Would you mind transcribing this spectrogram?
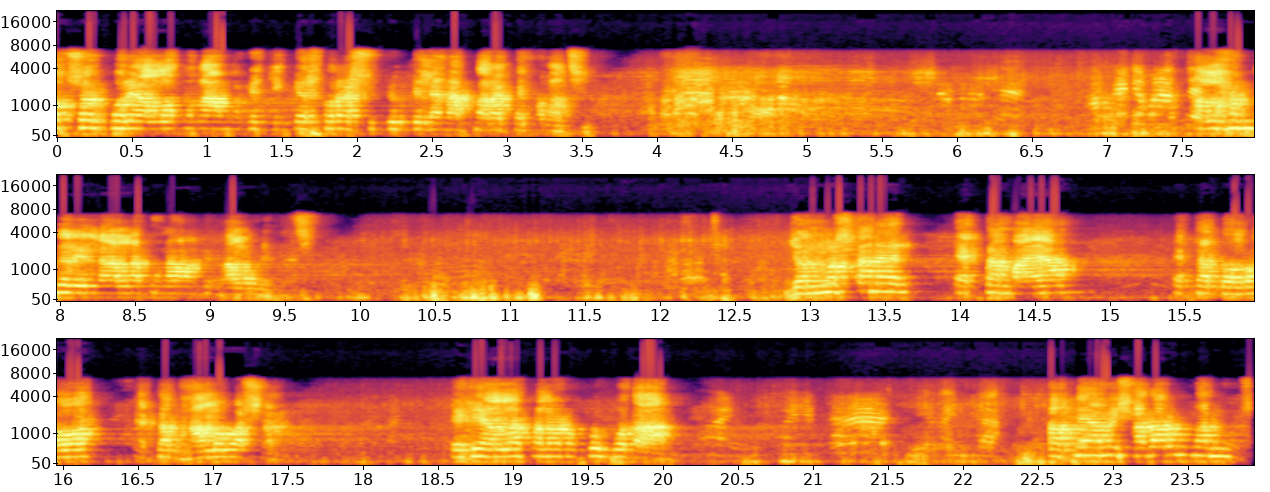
বছর পরে আল্লাহ তালা আমাকে জিজ্ঞেস করার সুযোগ দিলেন, আপনারা কেমন আছেন? আলহামদুলিল্লাহ, আল্লাহ তালা আমাকে ভালো রেখেছে। জন্মস্থানের একটা মায়া, একটা দরদ, একটা ভালোবাসা, এটি আল্লাহ তালার অপূর্ব দান। আপনি আমি সাধারণ মানুষ।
